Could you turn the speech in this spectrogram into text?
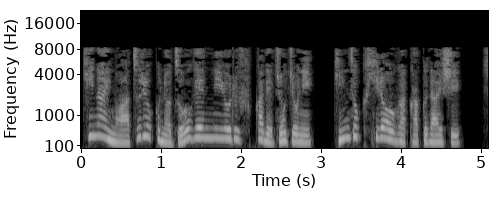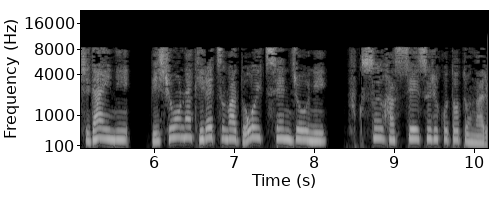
機内の圧力の増減による負荷で徐々に金属疲労が拡大し、次第に微小な亀裂が同一線上に複数発生することとなる。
